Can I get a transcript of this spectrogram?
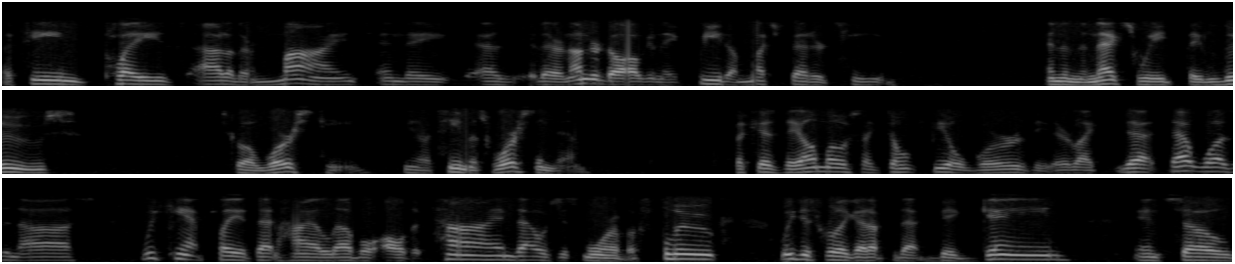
a team plays out of their minds and they as they're an underdog and they beat a much better team. And then the next week they lose to a worse team, you know, a team that's worse than them. Because they almost like don't feel worthy. They're like that that wasn't us. We can't play at that high level all the time. That was just more of a fluke. We just really got up to that big game. And so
